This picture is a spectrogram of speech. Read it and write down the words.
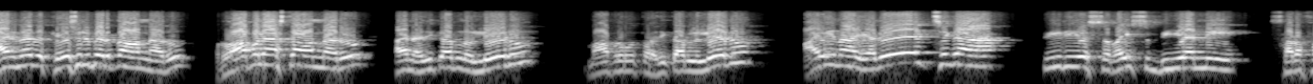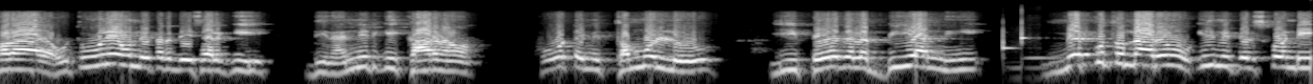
ఆయన మీద కేసులు పెడతా ఉన్నారు రోపలేస్తా ఉన్నారు. ఆయన అధికారంలో లేడు మా ప్రభుత్వం అధికారులు లేదు. ఆయన యథేచ్ఛగా పీడిఎస్ రైస్ బియ్యాన్ని సరఫరా అవుతూనే ఉంది ఇతర దేశాలకి. దీని అన్నిటికీ కారణం కూటమి తమ్ముళ్ళు ఈ పేదల బియ్యాన్ని మెక్కుతున్నారు. ఇది మీరు తెలుసుకోండి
